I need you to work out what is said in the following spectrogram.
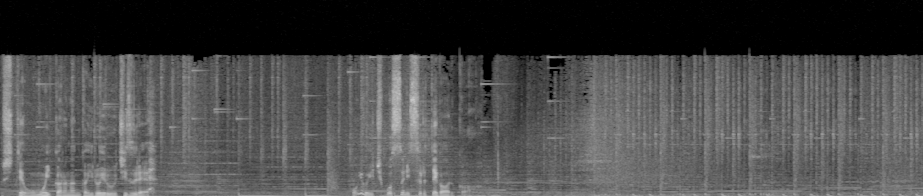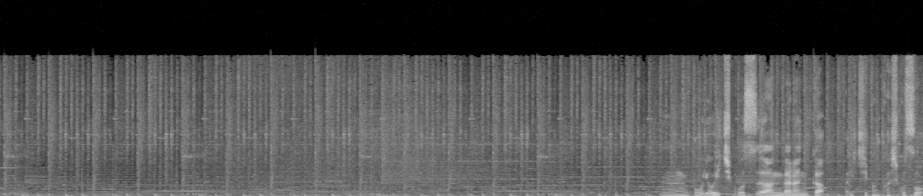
そして重いからなんかいろいろ打ちずれこれを1コスにする手があるか。を、1コス案がなんか一番賢そう。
